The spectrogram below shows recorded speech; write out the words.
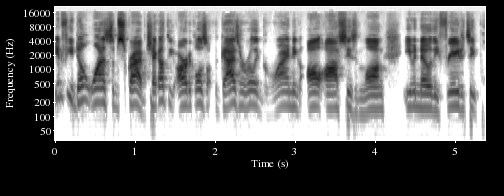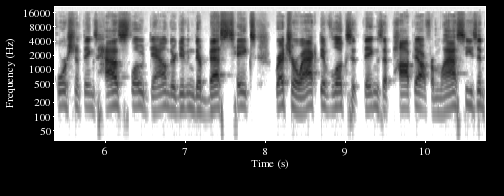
even if you don't want to subscribe, check out the articles. The guys are really grinding all off season long, even though the free agency portion of things has slowed down. They're giving their best takes, retroactive looks at things that popped out from last season,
